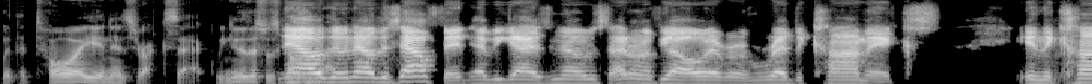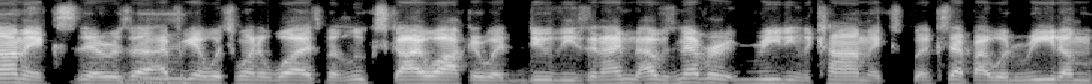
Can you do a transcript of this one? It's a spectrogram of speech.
with a toy in his rucksack. We knew this was. Now, back. now this outfit. Have you guys noticed? I don't know if y'all ever read the comics. In the comics, there was a, I Mhm. forget which one it was, but Luke Skywalker would do these, and I'm I was never reading the comics, except I would read them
